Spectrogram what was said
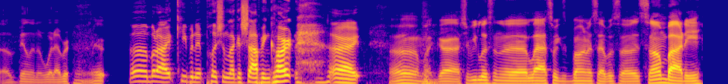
a villain or whatever. Yep. Uh, but all right, keeping it pushing like a shopping cart. All right. Oh my gosh! If you listen to last week's bonus episode, somebody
